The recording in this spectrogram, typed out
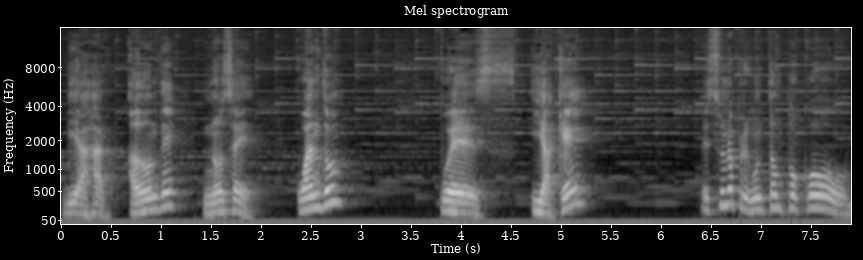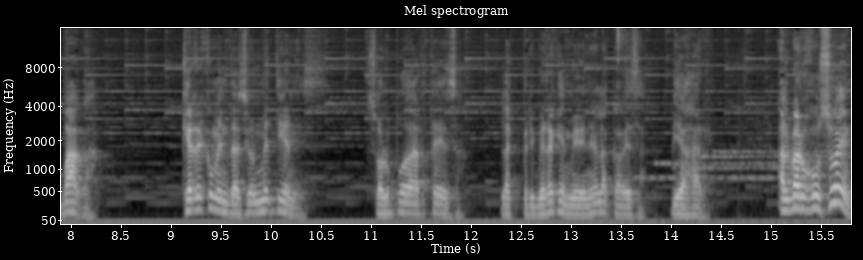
Viajar. ¿A dónde? No sé. ¿Cuándo? Pues, ¿y a qué? Es una pregunta un poco vaga. ¿Qué recomendación me tienes? Solo puedo darte esa. La primera que me viene a la cabeza, viajar. Álvaro Josué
